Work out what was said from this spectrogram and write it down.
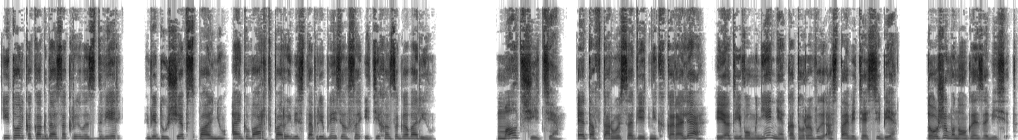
И только когда закрылась дверь, ведущая в спальню, Айгвард порывисто приблизился и тихо заговорил. Молчите. Это второй советник короля, и от его мнения, которое вы оставите о себе, тоже многое зависит.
